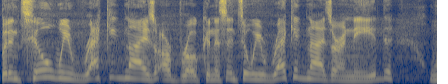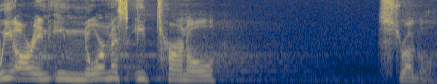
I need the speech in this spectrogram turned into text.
But until we recognize our brokenness, until we recognize our need, we are in enormous eternal struggle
